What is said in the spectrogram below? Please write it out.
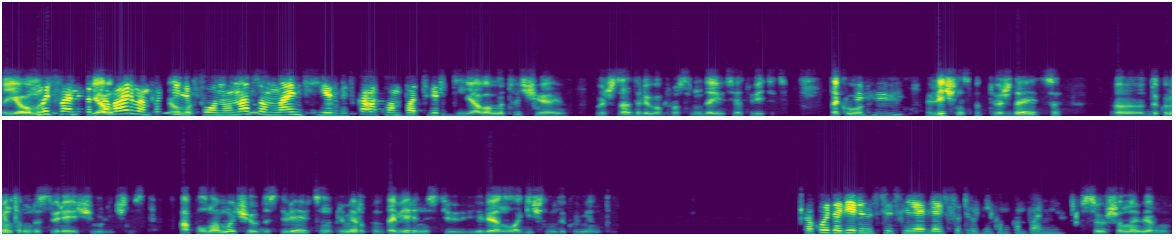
я вам, Мы с вами я вам- разговариваем по я вам- телефону, у нас онлайн-сервис. Как вам подтвердить? я вам отвечаю. Вы же задали вопрос, не даете ответить. Так вот, Мгм. личность подтверждается э, документом, удостоверяющим личность. А полномочия удостоверяются, например, доверенностью или аналогичным документом. Какой доверенностью, если я являюсь сотрудником компании? Совершенно верно.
